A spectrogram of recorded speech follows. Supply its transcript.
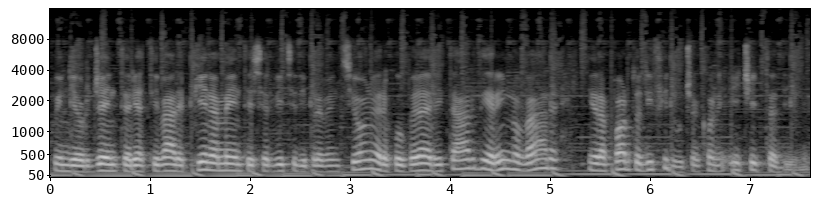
Quindi è urgente riattivare pienamente i servizi di prevenzione, recuperare i ritardi e rinnovare il rapporto di fiducia con i cittadini.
